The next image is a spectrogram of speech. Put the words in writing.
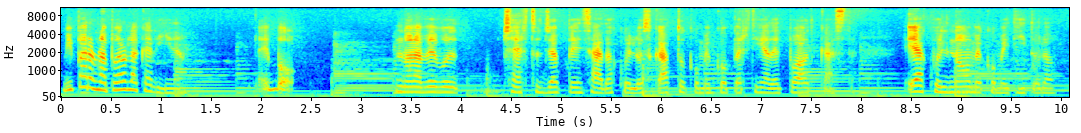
Mi pare una parola carina. E boh, non avevo certo già pensato a quello scatto come copertina del podcast e a quel nome come titolo.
